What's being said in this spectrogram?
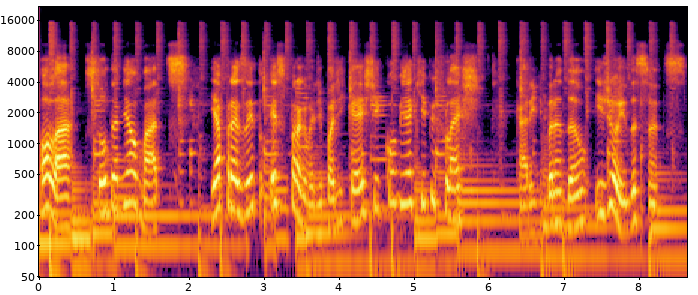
Olá, sou Daniel Matos e apresento esse programa de podcast com minha equipe Flash, Karine Brandão e Joilda Santos.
